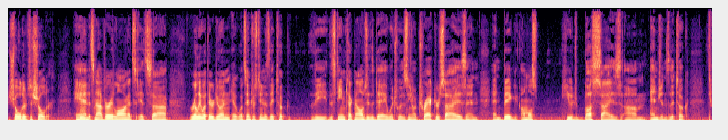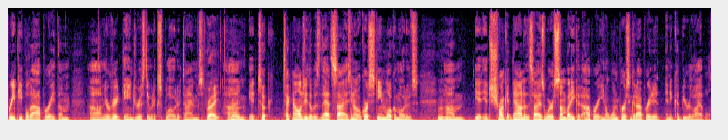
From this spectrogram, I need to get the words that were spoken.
shoulder to shoulder. And it's not very long. It's it's uh, really what they were doing. It, what's interesting is they took the the steam technology of the day, which was you know tractor size and and big, almost huge bus size um, engines that took three people to operate them. Um, they were very dangerous. They would explode at times. Right, Um, right. It took technology that was that size. You know, of course, steam locomotives. Um, it, it shrunk it down to the size where somebody could operate. You know, one person could operate it, and it could be reliable.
